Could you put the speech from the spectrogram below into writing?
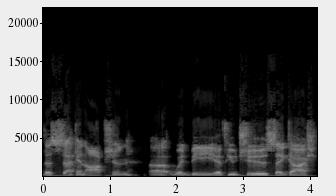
the second option uh, would be if you choose, say, gosh,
